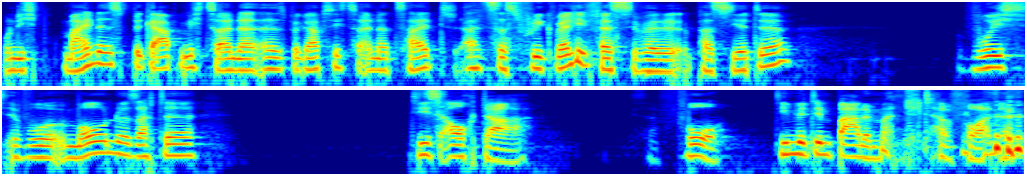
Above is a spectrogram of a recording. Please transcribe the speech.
Und ich meine, es begab mich zu einer, es begab sich zu einer Zeit, als das Freak Valley Festival passierte, wo ich, wo Mo nur sagte, die ist auch da. Ich sag, wo? Die mit dem Bademantel da vorne.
